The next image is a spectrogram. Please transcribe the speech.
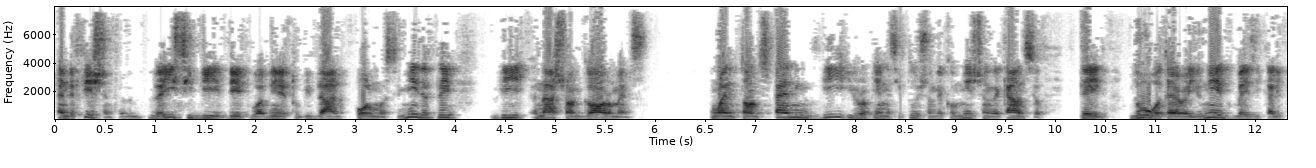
and efficient. The ECB did what needed to be done almost immediately. The national governments went on spending. The European institution, the Commission, the Council, they do whatever you need. Basically,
